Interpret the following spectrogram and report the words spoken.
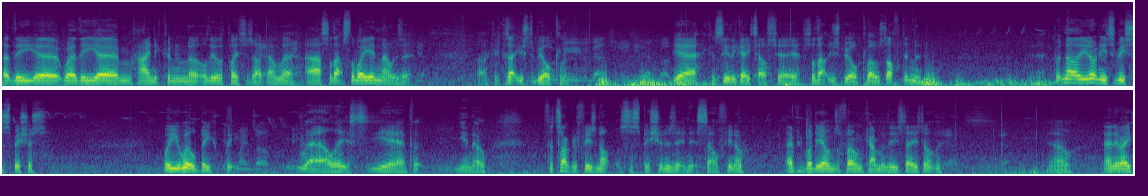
at the uh, where the um, Heineken and uh, all the other places are Yeah, down there. yeah. Ah, so that's the way in now, is it? Yes. Okay, because that used to be all closed. be eventually here, but Yeah, I can see the gatehouse. Yeah, yeah. So that used to be all closed off, didn't it? Yeah. But no, you don't need to be suspicious. Well, you will be, but it's my job. well, it's yeah, but you know, photography is not suspicion, is it in itself? You know, everybody owns a phone camera these days, don't they? Yes. No. Anyway,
